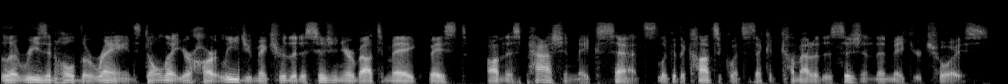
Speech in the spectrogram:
let reason hold the reins. Don't let your heart lead you. Make sure the decision you're about to make based on this passion makes sense. Look at the consequences that could come out of the decision, then make your choice.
